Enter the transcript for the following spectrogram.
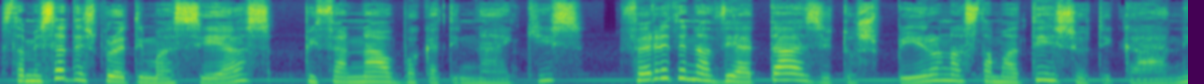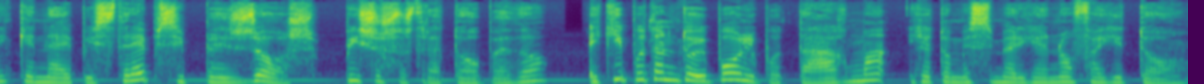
Στα μισά της προετοιμασίας, πιθανά ο Μπακατινάκης φέρεται να διατάζει το Σπύρο να σταματήσει ό,τι κάνει και να επιστρέψει πεζός πίσω στο στρατόπεδο, εκεί που ήταν το υπόλοιπο τάγμα για το μεσημεριανό φαγητό.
